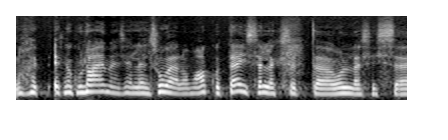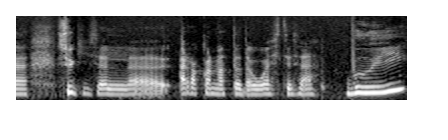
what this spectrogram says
noh, et, et nagu laeme sellel suvel oma akud täis selleks, et olla siis sügisel ära kannatada uuesti see või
